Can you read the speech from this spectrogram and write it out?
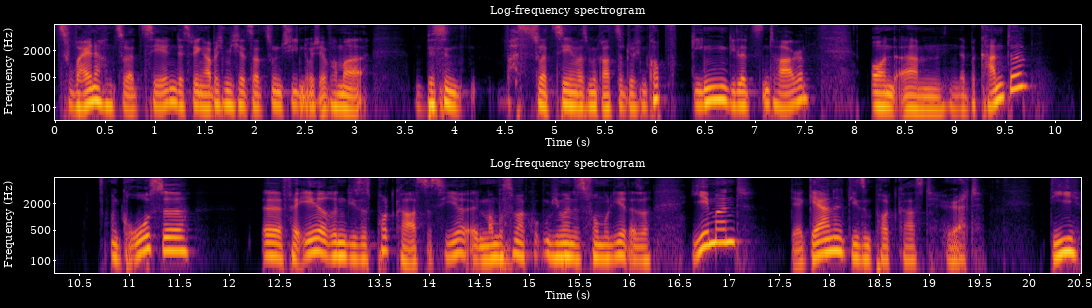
zu Weihnachten zu erzählen. Deswegen habe ich mich jetzt dazu entschieden, euch einfach mal ein bisschen was zu erzählen, was mir gerade so durch den Kopf ging die letzten Tage. Und ähm, eine Bekannte und große äh, Verehrerin dieses Podcastes hier, äh, man muss mal gucken, wie man das formuliert. Also jemand, der gerne diesen Podcast hört, die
